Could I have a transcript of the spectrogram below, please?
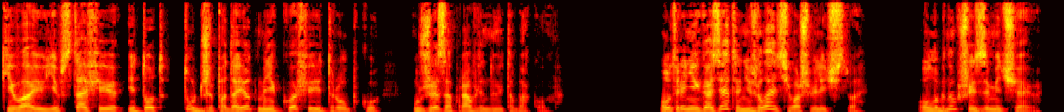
киваю Евстафию, и тот тут же подает мне кофе и трубку, уже заправленную табаком. «Утренние газеты не желаете, Ваше Величество?» Улыбнувшись, замечаю.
